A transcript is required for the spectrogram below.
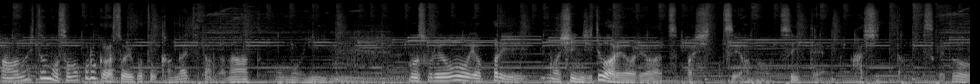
ああの人もその頃からそういうことを考えてたんだなと思い、まあ、それをやっぱり、まあ、信じて我々は突っ走つあのついて走ったんですけど。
